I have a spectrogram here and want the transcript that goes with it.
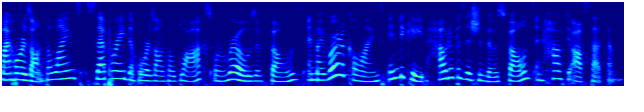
My horizontal lines separate the horizontal blocks or rows of phones, and my vertical lines indicate how to position those phones and how to offset them.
